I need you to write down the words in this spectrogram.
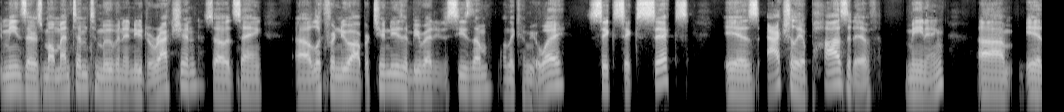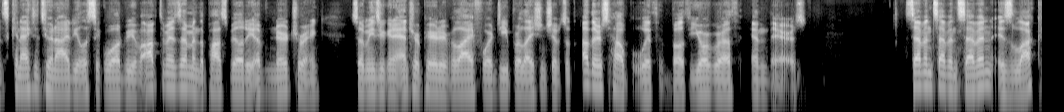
means there's momentum to move in a new direction. So it's saying uh, look for new opportunities and be ready to seize them when they come your way. 666 is actually a positive meaning. Um, it's connected to an idealistic worldview of optimism and the possibility of nurturing. So it means you're going to enter a period of your life where deep relationships with others help with both your growth and theirs. 777 is luck.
